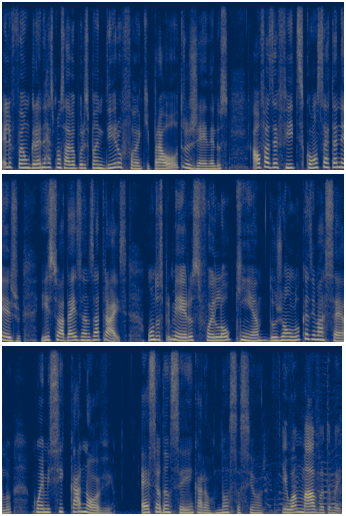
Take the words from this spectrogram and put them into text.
Ele foi um grande responsável por expandir o funk para outros gêneros ao fazer feats com sertanejo, isso há 10 anos atrás. Um dos primeiros foi Louquinha, do João Lucas e Marcelo, com MC K9. Essa eu dancei, hein, Carol? Nossa Senhora. Eu amava também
